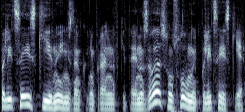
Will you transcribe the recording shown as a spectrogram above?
полицейские, ну, я не знаю, как они правильно в Китае называются, условные полицейские.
